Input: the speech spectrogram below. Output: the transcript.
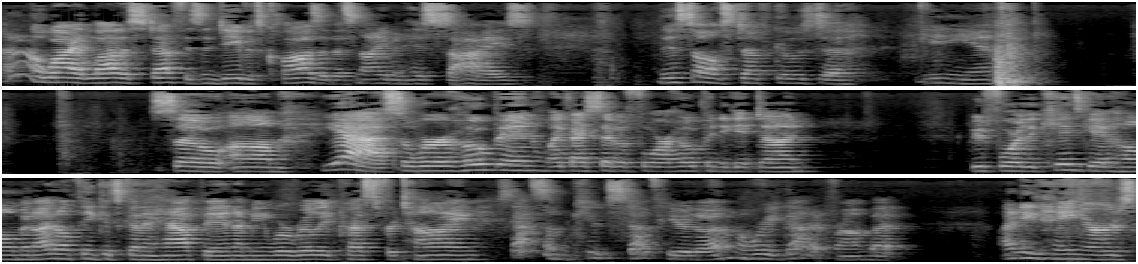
I don't know why a lot of stuff is in David's closet that's not even his size. This all stuff goes to Gideon. So, um, yeah, so we're hoping, like I said before, hoping to get done before the kids get home, and I don't think it's going to happen. I mean, we're really pressed for time. He's got some cute stuff here, though. I don't know where he got it from, but I need hangers,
